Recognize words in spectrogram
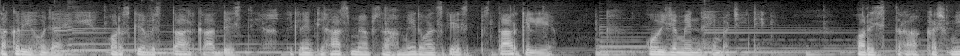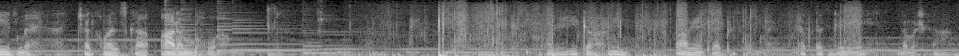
सक्रिय हो जाएगी और उसके विस्तार का आदेश दिया। लेकिन इतिहास में अब शाहमीर वंश के विस्तार के लिए कोई ज़मीन नहीं बची थी। और इस तरह कश्मीर में चक वंश का आरंभ हुआ। और ये कहानी आगे के एपिसोड में। तब तक के लिए नमस्कार।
